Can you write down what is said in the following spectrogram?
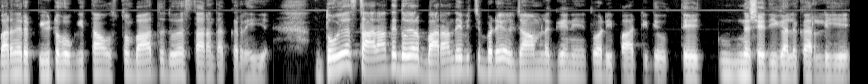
12 ਦੇ ਰਿਪੀਟ ਹੋ ਗਈ ਤਾਂ ਉਸ ਤੋਂ ਬਾਅਦ 2017 ਤੱਕ ਰਹੀ ਹੈ। 2017 ਤੇ 2012 ਦੇ ਵਿੱਚ ਬੜੇ ਇਲਜ਼ਾਮ ਲੱਗੇ ਨੇ ਤੁਹਾਡੀ ਪਾਰਟੀ ਦੇ ਉੱਤੇ, ਨਸ਼ੇ ਦੀ ਗੱਲ ਕਰ ਲਈਏ।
